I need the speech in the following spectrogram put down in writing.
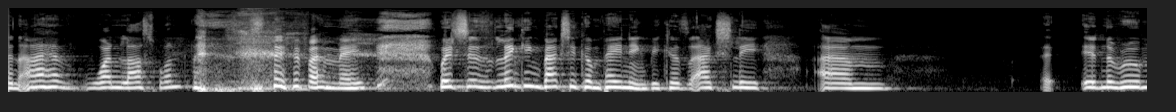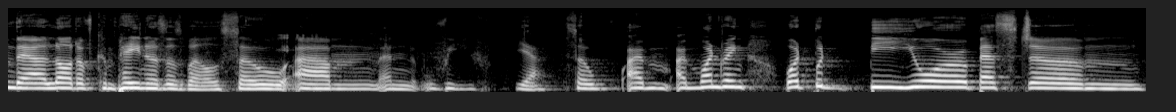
Then I have one last one, if I may, which is linking back to campaigning because actually. Um, in the room, there are a lot of campaigners as well. So, um, and we, yeah. So, I'm I'm wondering what would be your best um,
